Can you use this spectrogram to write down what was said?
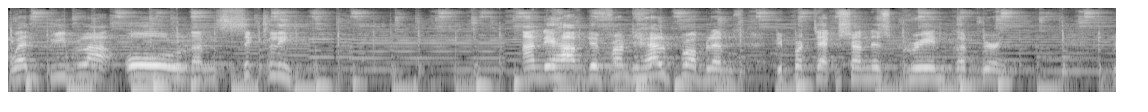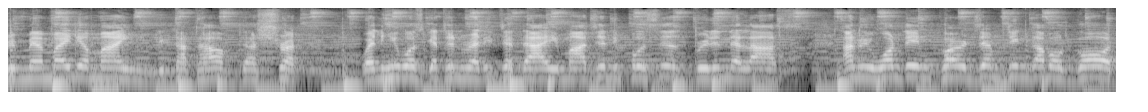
when people are old and sickly and they have different health problems, the protection this grain could bring. Remember in your mind the of Dashrath, when he was getting ready to die, imagine the person is breathing the last. And we want to encourage them think about God.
